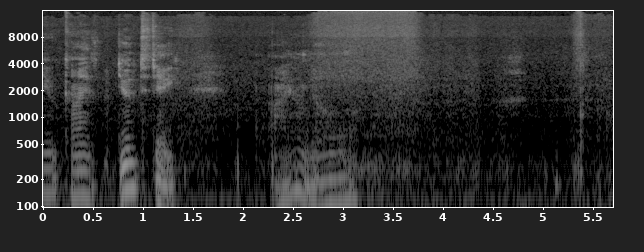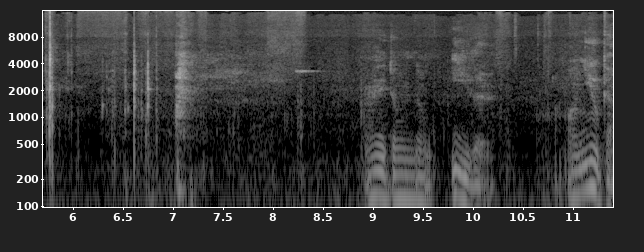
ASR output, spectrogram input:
you guys do today? I don't know. I don't know either. How about you guys?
